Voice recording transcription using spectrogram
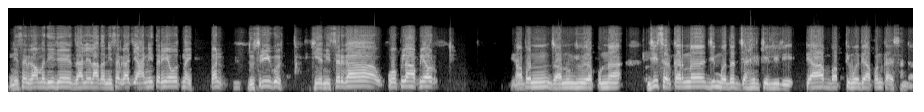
निसर्गामध्ये जे झालेलं आता निसर्गाची हानी तर हे होत नाही. पण दुसरी गोष्ट हे निसर्गा कोपला आपल्यावर आपण जाणून घेऊया पुन्हा जी सरकारनं जी मदत जाहीर केलेली आहे, त्या बाबतीमध्ये आपण काय सांगाल?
